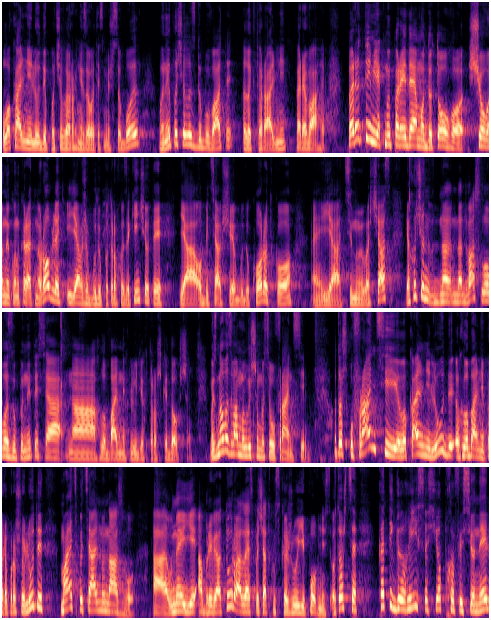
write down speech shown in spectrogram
локальні люди почали організовуватись між собою, вони почали здобувати електоральні переваги. Перед тим як ми перейдемо до того, що вони конкретно роблять, і я вже буду потроху закінчувати. Я обіцяв, що я буду коротко. е, Я ціную ваш час. Я хочу на, на два слова зупинитися на глобальних людях трошки довше. Ми знову з вами лишимося у Франції. Отож, у Франції локальні люди, глобальні перепрошую, люди мають спеціальну назву. А у неї є абревіатура, але я спочатку скажу її повністю. Отож, це категорії соціопрофесіонель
